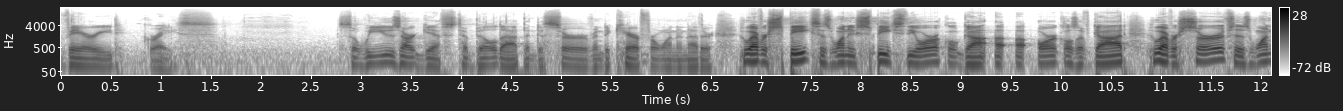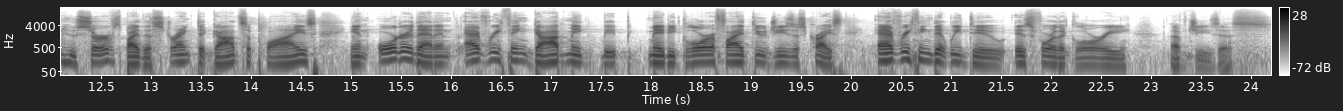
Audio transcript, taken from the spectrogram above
varied grace. So we use our gifts to build up and to serve and to care for one another. Whoever speaks is one who speaks the oracle God, uh, uh, oracles of God. Whoever serves is one who serves by the strength that God supplies, in order that in everything God may be, may be glorified through Jesus Christ. Everything that we do is for the glory of Jesus.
